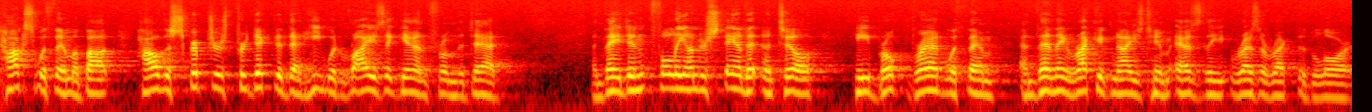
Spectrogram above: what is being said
talks with them about how the scriptures predicted that he would rise again from the dead. And they didn't fully understand it until he broke bread with them, and then they recognized him as the resurrected Lord.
